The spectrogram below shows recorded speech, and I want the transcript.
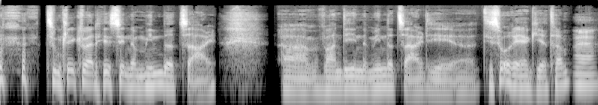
zum Glück war das in der Minderzahl äh, waren die in der Minderzahl, die, äh, die so reagiert haben. Ja.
